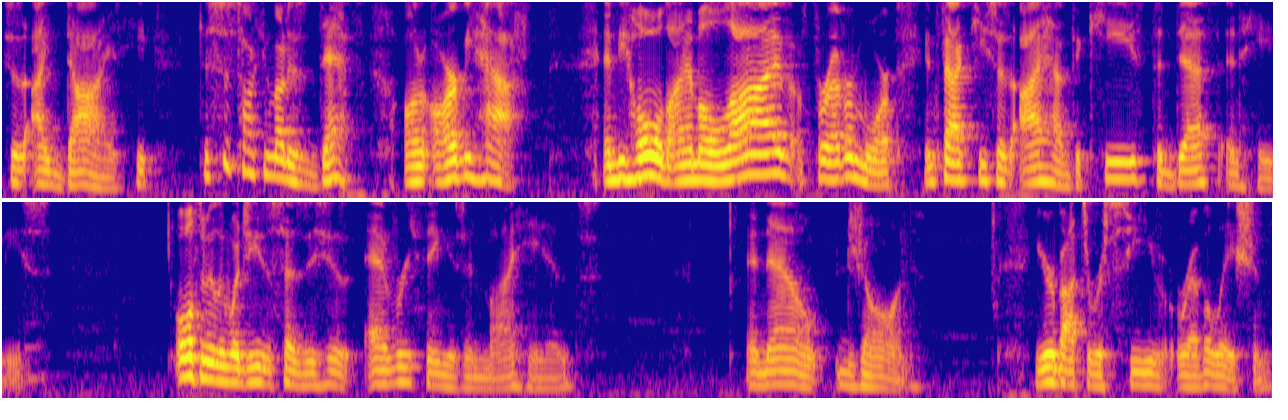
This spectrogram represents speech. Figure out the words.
says, I died. He, this is talking about his death on our behalf. And behold, I am alive forevermore. In fact, he says, I have the keys to death and Hades. Ultimately, what Jesus says is, he says, everything is in my hands. And now, John, you're about to receive revelation.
